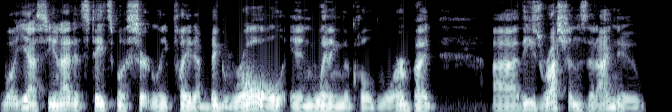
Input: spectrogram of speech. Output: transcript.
well, yes, the United States most certainly played a big role in winning the Cold War, but uh, these Russians that I knew,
